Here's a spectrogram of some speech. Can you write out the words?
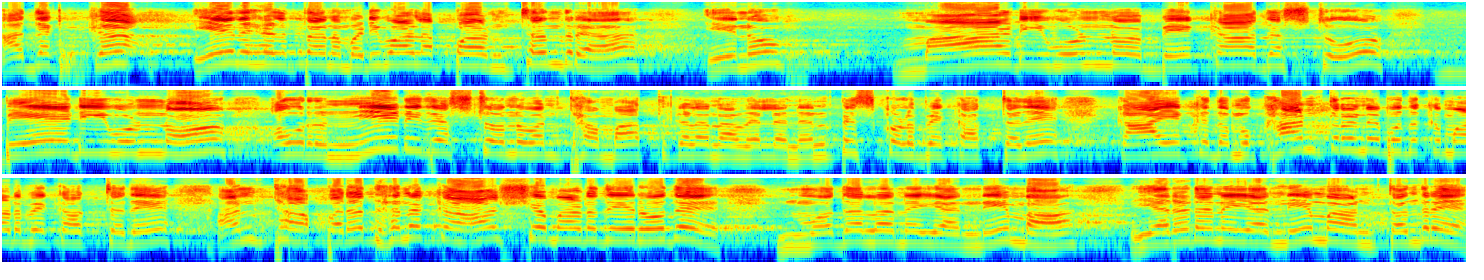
ಅದಕ್ಕೆ ಏನು ಹೇಳ್ತಾನೆ ಮಡಿವಾಳಪ್ಪ ಅಂತಂದ್ರೆ, ಏನು? ಮಾಡಿ ಉಣ್ಣೋ ಬೇಕಾದಷ್ಟು, ಬೇಡಿ ಉಣ್ಣೋ, ಅವರು ನೀಡಿದಷ್ಟು ಅನ್ನುವಂಥ ಮಾತುಗಳನ್ನು ನಾವೆಲ್ಲ ನೆನಪಿಸ್ಕೊಳ್ಬೇಕಾಗ್ತದೆ. ಕಾಯಕದ ಮುಖಾಂತರನೇ ಬದುಕು ಮಾಡಬೇಕಾಗ್ತದೆ. ಅಂಥ ಪರಧನಕ್ಕೆ ಆಶೆ ಮಾಡದೇ ಇರೋದೇ ಮೊದಲನೆಯ ನಿಯಮ ಎರಡನೆಯ ನಿಯಮ ಅಂತಂದರೆ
